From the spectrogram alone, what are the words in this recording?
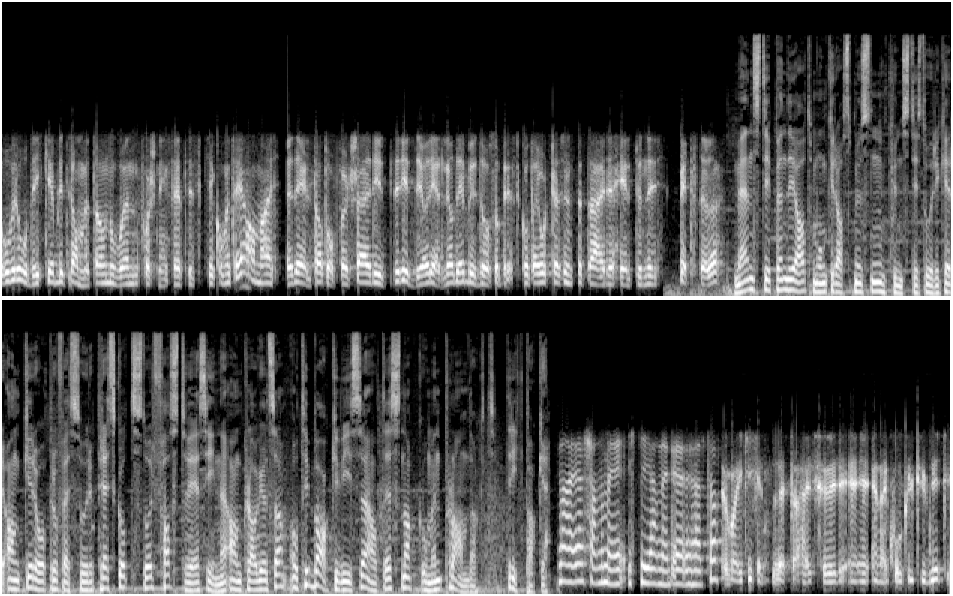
overhodet ikke blitt rammet av noen forskningsetisk komité. Han har i det hele tatt oppført seg ryddig og redelig, og det burde også Prescott ha gjort. Jeg syns dette er helt under beltestedet. Men stipendiat Munch Rasmussen, kunsthistoriker Anker og professor Prescott står fast ved sine anklagelser, og tilbakeviser at det er snakk om en planlagt drittpakke. Nei, jeg kjenner meg ikke igjen i det i det hele tatt. Jeg var ikke kjent med dette her før eh, NRK Kulturnytt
